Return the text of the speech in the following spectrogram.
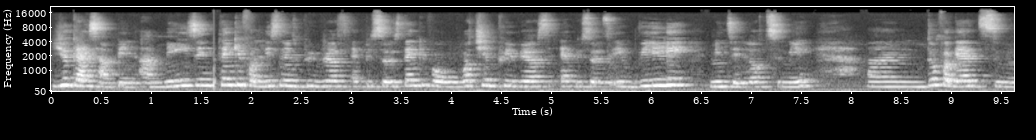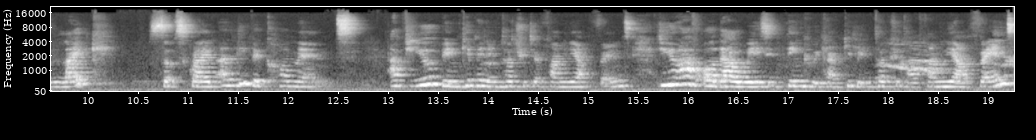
You guys have been amazing. Thank you for listening to previous episodes. Thank you for watching previous episodes. It really means a lot to me. And don't forget to like, subscribe, and leave a comment. Have you been keeping in touch with your family and friends? Do you have other ways you think we can keep in touch with our family and friends?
